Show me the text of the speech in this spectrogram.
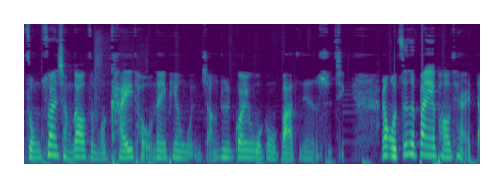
总算想到怎么开头那一篇文章，就是关于我跟我爸之间的事情。然后我真的半夜跑起来打，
